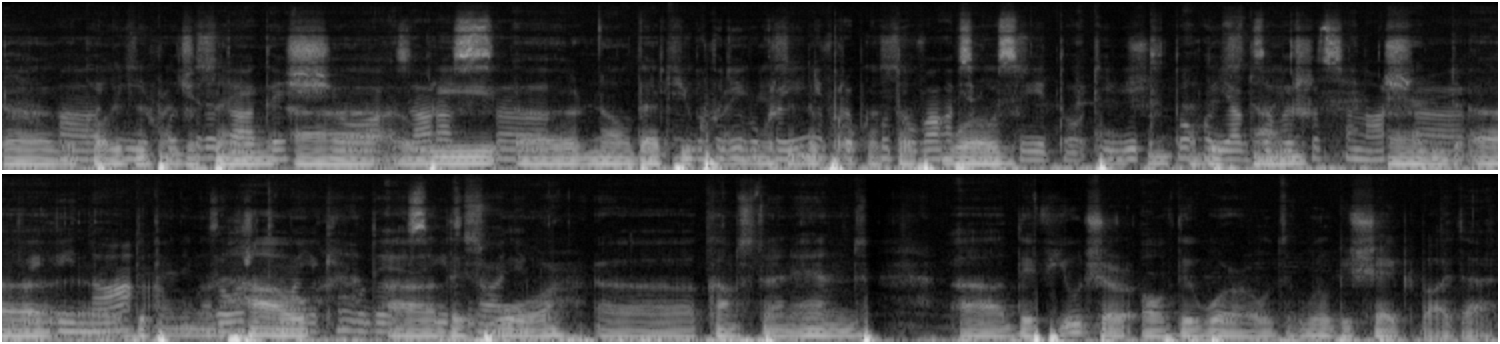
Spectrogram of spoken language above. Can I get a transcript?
uh, colleagues and friends are додати, saying. що Uh, зараз е, uh, know that події події Ukraine в Україні of увага всього світу. І від того, як завершиться наша And, uh, війна, залежатиме, яким буде uh, світ this далі. war uh, comes to an end, uh, the future of the world will be shaped by that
